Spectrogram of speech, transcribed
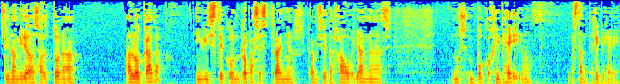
tiene una mirada saltona alocada y viste con ropas extrañas, camisetas hawaianas, no sé, un poco hippie ¿no? Bastante hippie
